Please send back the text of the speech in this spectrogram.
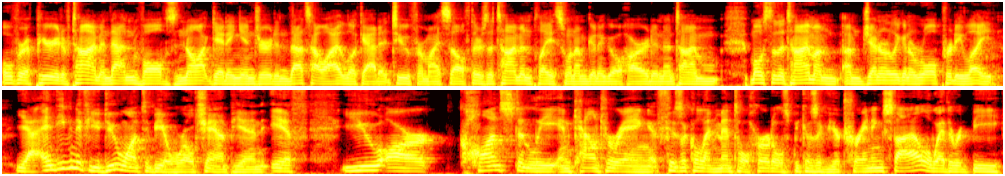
over a period of time and that involves not getting injured and that's how I look at it too for myself. There's a time and place when I'm going to go hard and a time most of the time I'm I'm generally going to roll pretty light. Yeah, and even if you do want to be a world champion, if you are constantly encountering physical and mental hurdles because of your training style, whether it be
